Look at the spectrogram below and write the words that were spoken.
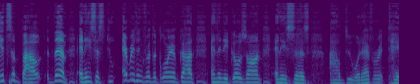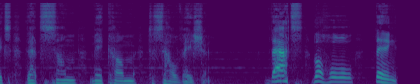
It's about them. And he says, Do everything for the glory of God. And then he goes on and he says, I'll do whatever it takes that some may come to salvation. That's the whole thing.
